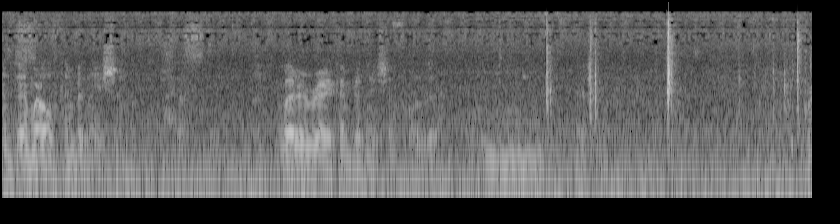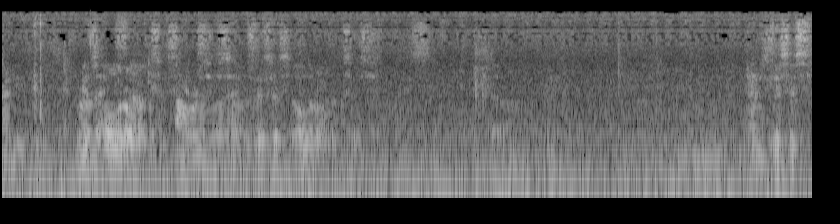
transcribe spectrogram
and emerald combination. Very rare combination for the. Mm. Which brand is it? It's all Rolexes. Okay. All yes. Rolex. So this is all Rolexes. So, and this is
